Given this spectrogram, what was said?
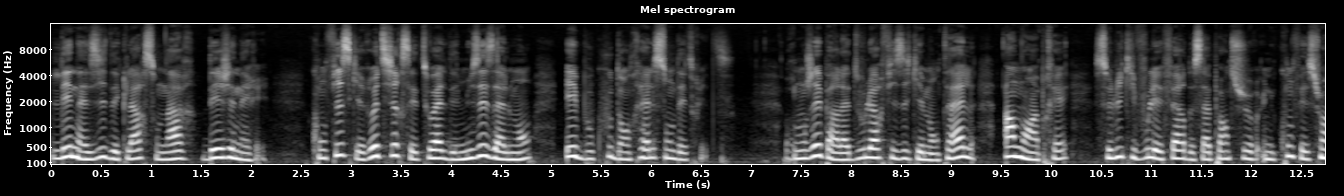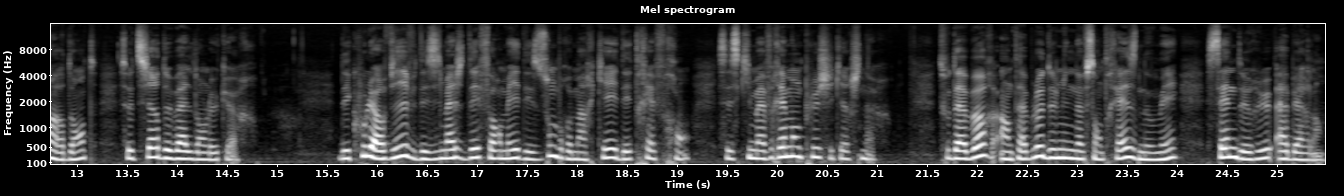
les nazis déclarent son art dégénéré, confisquent et retirent ses toiles des musées allemands et beaucoup d'entre elles sont détruites. Rongé par la douleur physique et mentale, un an après, celui qui voulait faire de sa peinture une confession ardente se tire de balles dans le cœur. Des couleurs vives, des images déformées, des ombres marquées et des traits francs, c'est ce qui m'a vraiment plu chez Kirchner. Tout d'abord, un tableau de 1913 nommé Scène de rue à Berlin.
